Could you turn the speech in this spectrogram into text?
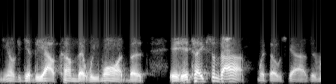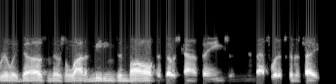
you know, to get the outcome that we want. But it, it takes some time with those guys. It really does. And there's a lot of meetings involved and those kind of things. And that's what it's going to take.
